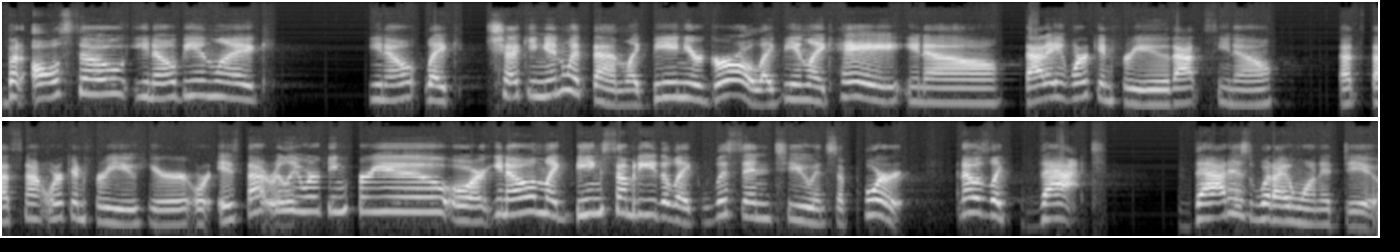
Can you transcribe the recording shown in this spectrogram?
but also, you know, being like, you know, like checking in with them, like being your girl, like being like, hey, you know, that ain't working for you. That's, you know, that's that's not working for you here or is that really working for you? Or you know and like being somebody to like listen to and support. And i was like that that is what i want to do.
